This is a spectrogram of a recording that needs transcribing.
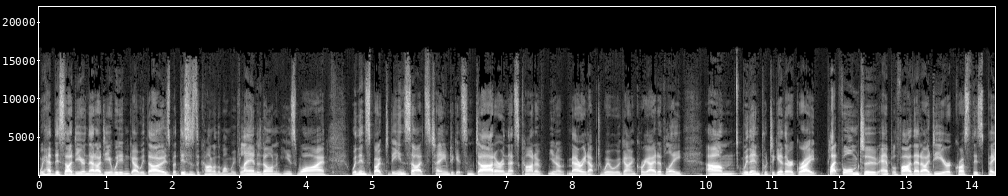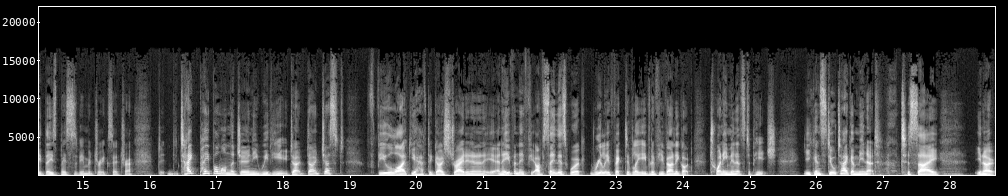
we had this idea and that idea. We didn't go with those, but this is the kind of the one we've landed on, and here's why. We then spoke to the insights team to get some data, and that's kind of you know married up to where we were going creatively. Um, we then put together a great platform to amplify that idea across this these pieces of imagery, etc. Take people on the journey with you. Don't don't just feel like you have to go straight in and, and even if I've seen this work really effectively even if you've only got 20 minutes to pitch you can still take a minute to say you know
